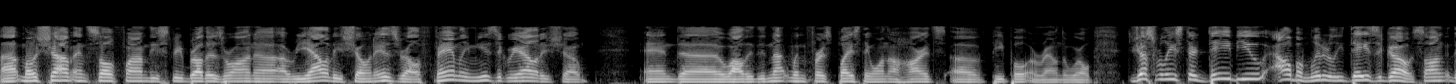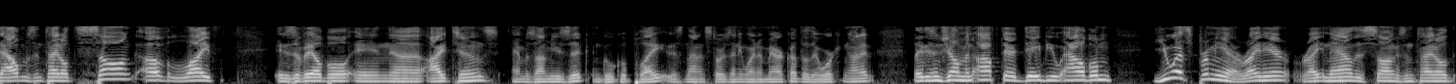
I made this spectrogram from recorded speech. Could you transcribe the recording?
Uh, Moshav and Soul Farm, these three brothers were on a, a reality show in Israel, a family music reality show. And uh, while they did not win first place, they won the hearts of people around the world. Just released their debut album literally days ago. Song, the album is entitled "Song of Life." It is available in uh, iTunes, Amazon Music, and Google Play. It is not in stores anywhere in America, though they're working on it. Ladies and gentlemen, off their debut album, U.S. premiere, right here, right now. This song is entitled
